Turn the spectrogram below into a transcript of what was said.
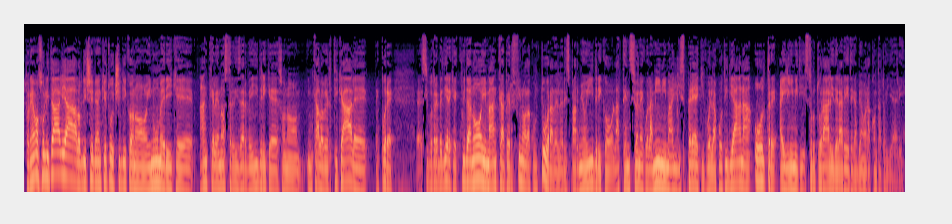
Torniamo sull'Italia, lo dicevi anche tu, ci dicono i numeri che anche le nostre riserve idriche sono in calo verticale, eppure eh, si potrebbe dire che qui da noi manca perfino la cultura del risparmio idrico, l'attenzione quella minima agli sprechi, quella quotidiana, oltre ai limiti strutturali della rete che abbiamo raccontato ieri.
